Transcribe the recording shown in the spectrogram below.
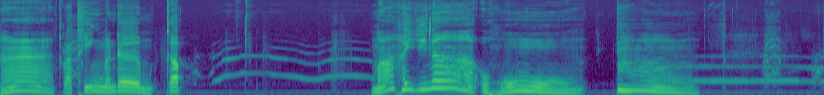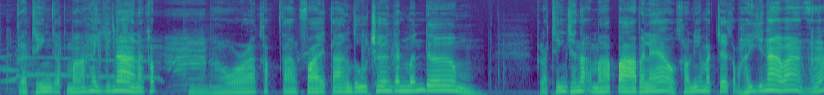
อ่ากระทิงเหมือนเดิมกับ หมาไฮยีน่า โอ้โหกระทิงกับหมาไฮยีน่านะครับเอาละครับต่างฝ่ายต่างดูเชิงกันเหมือนเดิม กระทิงชนะหมาป่าไปแล้ว คราวนี้มาเจอกับไฮยีน่าบ้างอ่า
